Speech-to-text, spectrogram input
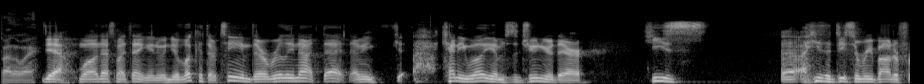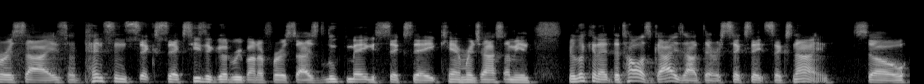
By the way, yeah. Well, and that's my thing. And when you look at their team, they're really not that. I mean, Kenny Williams, the junior there, he's uh, he's a decent rebounder for his size. Uh, Pinson six six. He's a good rebounder for his size. Luke Maye six eight. Cameron Johnson. I mean, you're looking at the tallest guys out there six eight six nine. So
